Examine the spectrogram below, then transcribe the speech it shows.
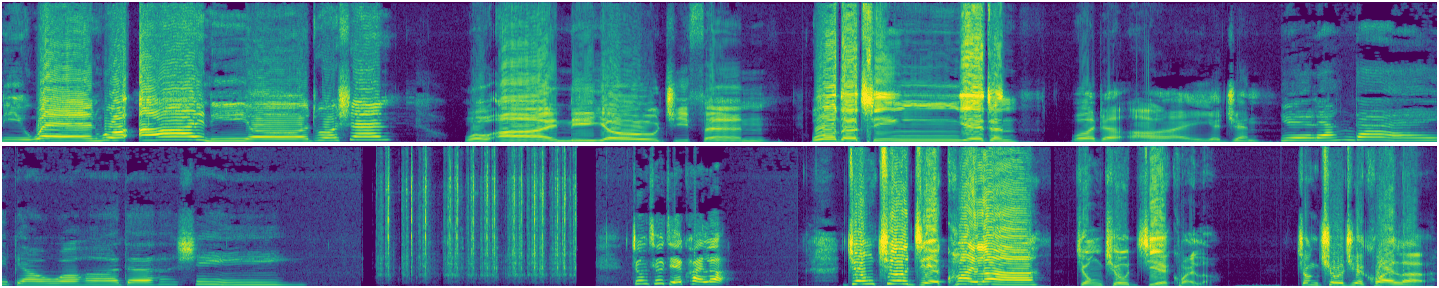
你问我爱你有多深？我爱你有几分？我的情也真，我的爱也真。月亮代表我的心。中秋节快乐！中秋节快乐！中秋节快乐！中秋节快乐！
